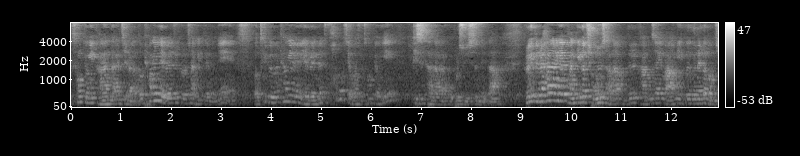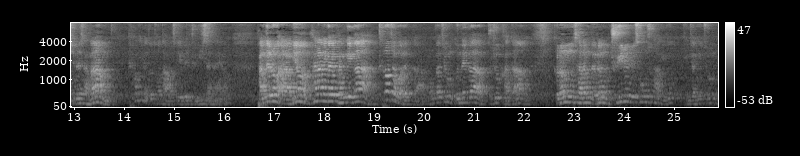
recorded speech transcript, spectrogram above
성격이 강한다 할지라도 평일 예배는 좀 그렇지 않기 때문에 어떻게 보면 평일 예배는 좀 화목제와 좀 성격이 비슷하다라고 볼 수 있습니다. 그렇기 때문에 하나님의 관계가 좋은 사람, 늘 감사의 마음이 있고 은혜가 넘치는 사람, 평일에도 더 나와서 예배를 드리잖아요. 반대로 말하면 하나님과의 관계가 틀어져 버렸다. 뭔가 좀 은혜가 부족하다. 그런 사람들은 주일을 성수하기도 굉장히 좀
